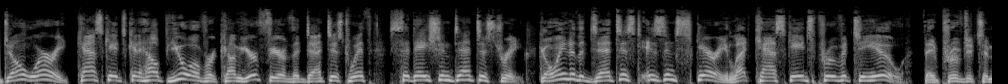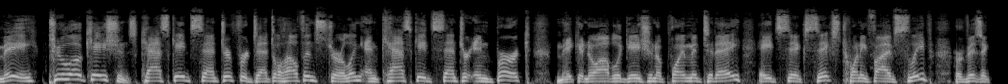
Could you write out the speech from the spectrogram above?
don't worry. Cascades can help you overcome your fear of the dentist with sedation dentistry. Going to the dentist isn't scary. Let Cascades prove it to you. They proved it to me. Two locations, Cascade Center for Dental Health in Sterling and Cascade Center in Burke. Make a no obligation appointment today, 866-25-SLEEP or visit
